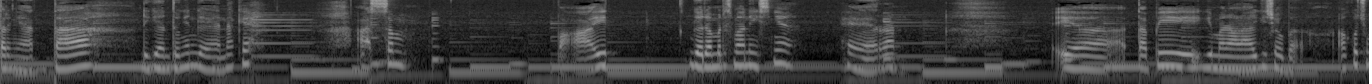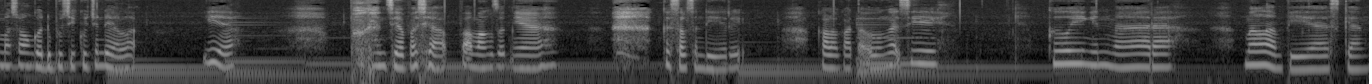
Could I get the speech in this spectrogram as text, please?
Ternyata digantungin gak enak ya. Asem. Pahit. Gak ada manis-manisnya. Heran. Ya tapi gimana lagi coba? Aku cuma songgok debu siku jendela iya bukan siapa-siapa maksudnya. Kesel sendiri. Kalau kata Unga sih ku ingin marah melampiaskan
